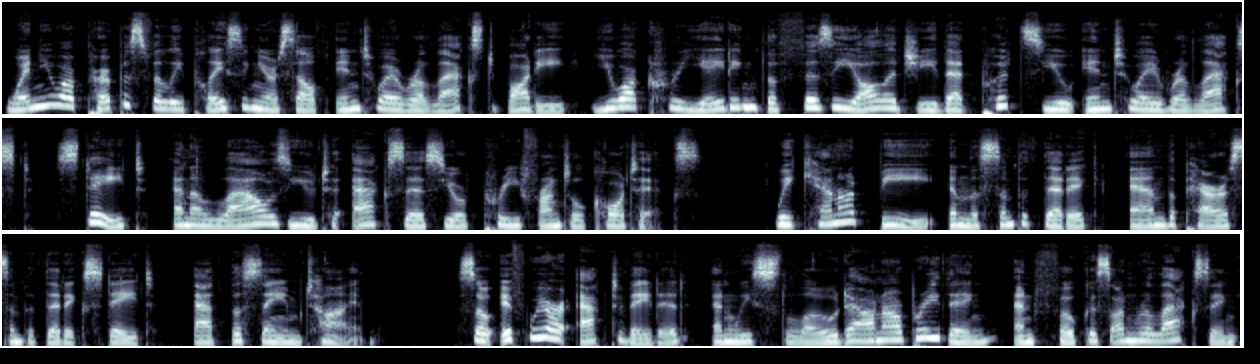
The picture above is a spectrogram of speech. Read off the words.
When you are purposefully placing yourself into a relaxed body, you are creating the physiology that puts you into a relaxed state and allows you to access your prefrontal cortex. We cannot be in the sympathetic and the parasympathetic state at the same time. So, if we are activated and we slow down our breathing and focus on relaxing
